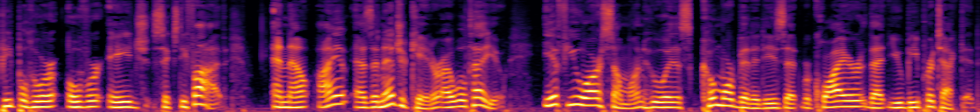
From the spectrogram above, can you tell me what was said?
people who are over age 65. And now, I, as an educator, I will tell you if you are someone who has comorbidities that require that you be protected,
